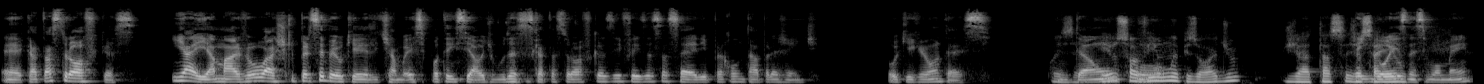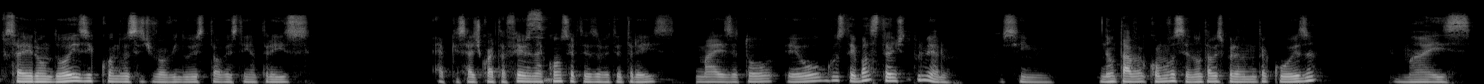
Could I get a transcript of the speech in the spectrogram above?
é, catastróficas. E aí a Marvel acho que percebeu que ele tinha esse potencial de mudanças catastróficas e fez essa série para contar pra gente o que que acontece. Pois é. então, é. Eu só vi um episódio já tá já Tem saiu, dois nesse momento. Saíram dois e quando você estiver ouvindo isso, talvez tenha três. É porque sai de quarta-feira, né? Com certeza vai ter três. Mas eu tô. Eu gostei bastante do primeiro. Assim, não tava, como você, não tava esperando muita coisa, mas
